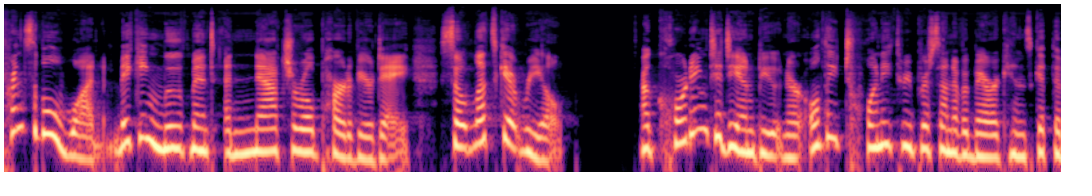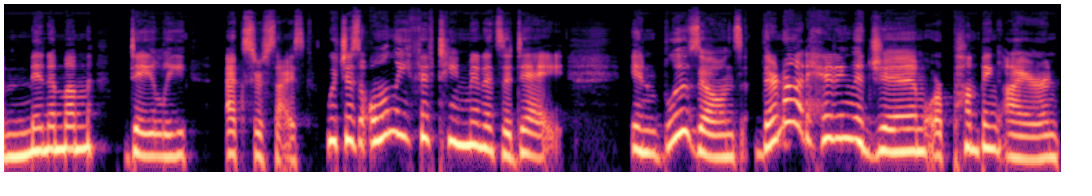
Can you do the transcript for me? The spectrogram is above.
Principle one making movement a natural part of your day. So, let's get real. According to Dan Buettner, only 23% of Americans get the minimum daily exercise, which is only 15 minutes a day in blue zones, they're not hitting the gym or pumping iron.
